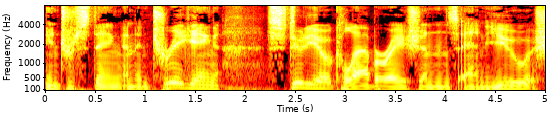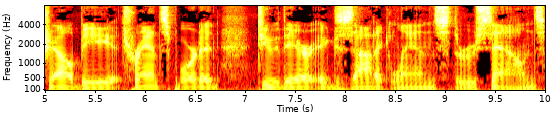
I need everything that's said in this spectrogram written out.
interesting and intriguing studio collaborations, and you shall be transported to their exotic lands through sounds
